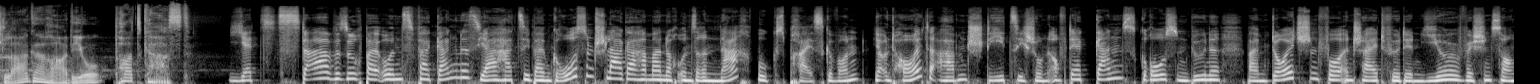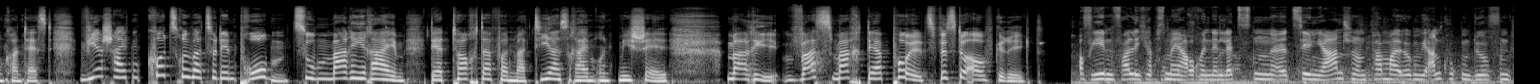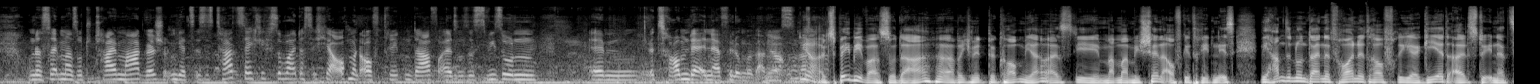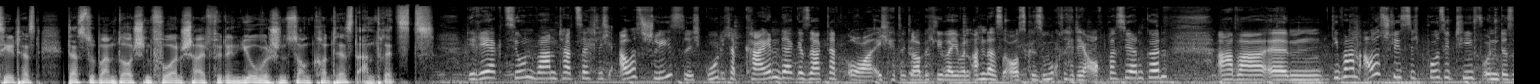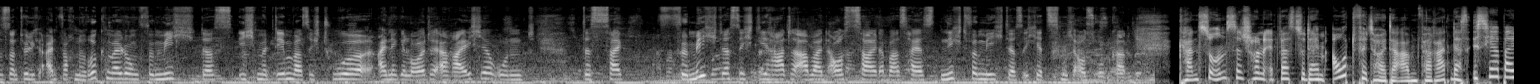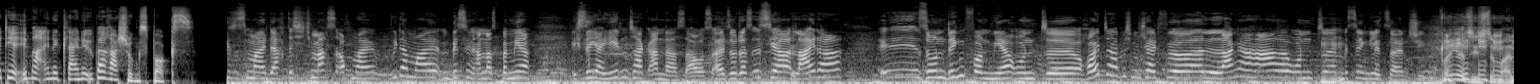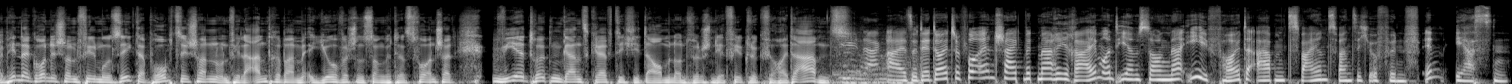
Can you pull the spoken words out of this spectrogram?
Schlagerradio Podcast. Jetzt Starbesuch bei uns. Vergangenes Jahr hat sie beim großen Schlagerhammer noch unseren Nachwuchspreis gewonnen. Ja, und heute Abend steht sie schon auf der ganz großen Bühne beim deutschen Vorentscheid für den Eurovision Song Contest. Wir schalten kurz rüber zu den Proben, zu Marie Reim, der Tochter von Matthias Reim und Michelle. Marie, was macht der Puls? Bist du aufgeregt? Auf jeden Fall. Ich habe es mir ja auch in den letzten äh, zehn Jahren schon ein paar Mal irgendwie angucken dürfen und das ist ja immer so total magisch. Und jetzt ist es tatsächlich so weit, dass ich ja auch mit auftreten darf. Also es ist wie so ein ähm, Traum, der in Erfüllung gegangen ist. Ja, als Baby warst du da, habe ich mitbekommen, ja, als die Mama Michelle aufgetreten ist. Wie haben denn nun deine Freunde darauf reagiert, als du ihnen erzählt hast, dass du beim deutschen Vorentscheid für den Eurovision Song Contest antrittst? Die Reaktionen waren tatsächlich ausschließlich gut. Ich habe keinen, der gesagt hat, oh, ich hätte, glaube ich, lieber jemand anders ausgesucht. Hätte ja auch passieren können. Aber ähm, die waren ausschließlich positiv und das ist natürlich einfach eine Rückmeldung für mich, dass ich mit dem, was ich tue, einige Leute erreiche und das zeigt für mich, dass sich die harte Arbeit auszahlt, aber es das heißt nicht für mich, dass ich jetzt mich ausruhen kann. Kannst du uns denn schon etwas zu deinem Outfit heute Abend verraten? Das ist ja bei dir immer eine kleine Überraschungsbox. Dieses Mal dachte ich, ich mache es auch mal wieder mal ein bisschen anders. Bei mir, ich sehe ja jeden Tag anders aus. Also das ist ja leider so ein Ding von mir. Und äh, heute habe ich mich halt für lange Haare und äh, ein bisschen Glitzer entschieden. Naja, siehst du mal, im Hintergrund ist schon viel Musik, da probt sie schon und viele andere beim Eurovision Song Contest Vorentscheid. Wir drücken ganz kräftig die Daumen und wünschen dir viel Glück für heute Abend. Vielen Dank. Also der deutsche Vorentscheid mit Marie Reim und ihrem Song Naiv heute Abend 22.05 Uhr im ersten.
